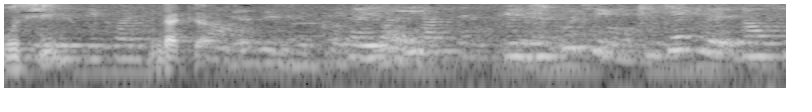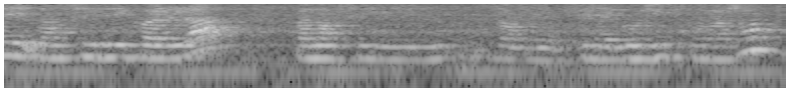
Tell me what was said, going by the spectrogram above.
aussi. Les écoles. D'accord. Il y a des écoles. Ça existe. Mais du coup, tu expliquais que dans ces, dans ces écoles-là, enfin, dans, ces, dans les pédagogies convergentes,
